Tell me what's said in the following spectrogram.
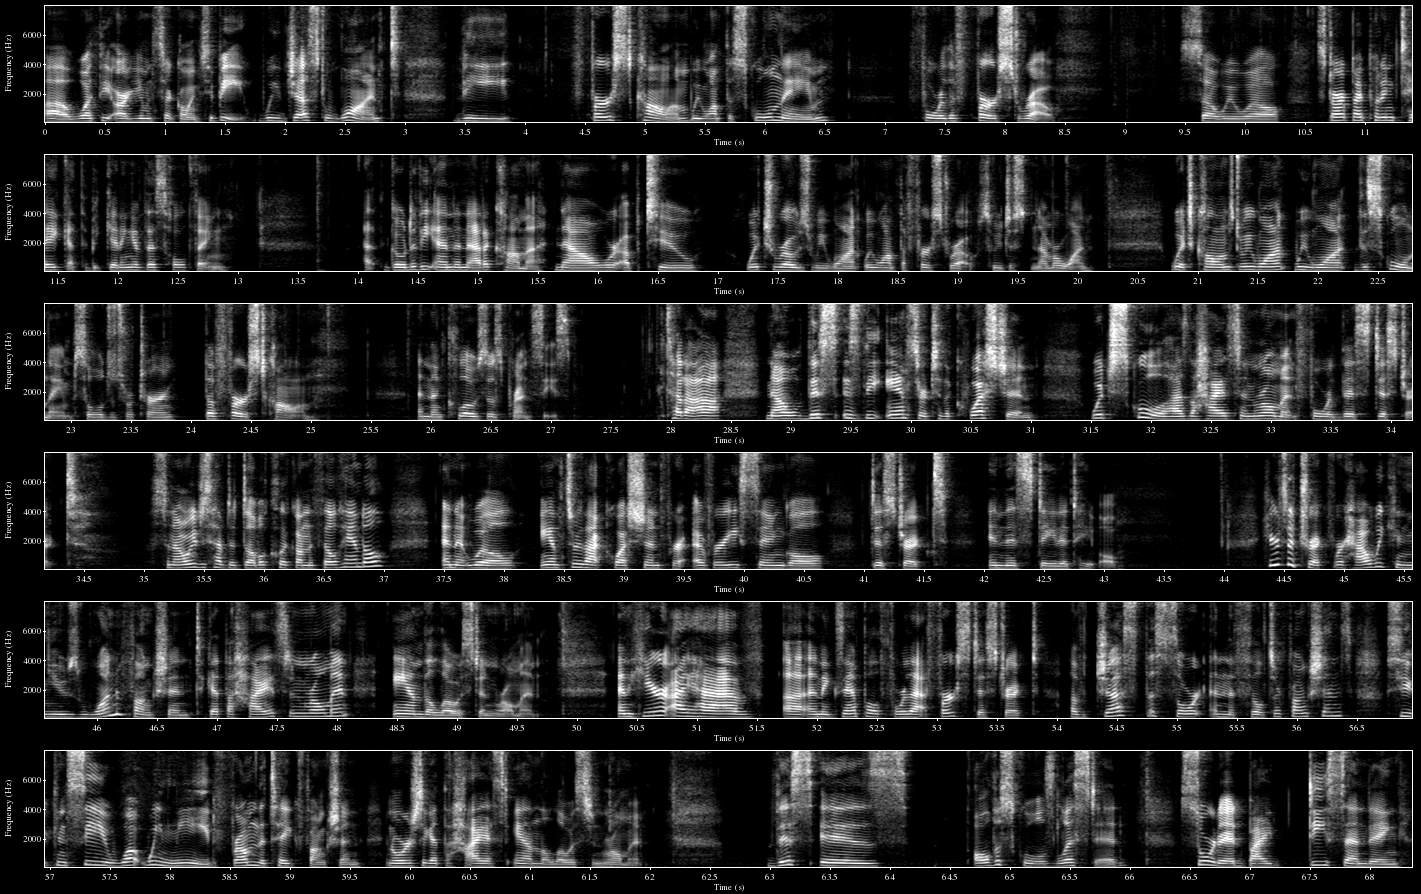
uh, what the arguments are going to be. We just want the first column, we want the school name, for the first row. So we will start by putting take at the beginning of this whole thing. Go to the end and add a comma. Now we're up to which rows we want. We want the first row. So we just number one. Which columns do we want? We want the school name. So we'll just return the first column and then close those parentheses. Ta-da! Now this is the answer to the question, which school has the highest enrollment for this district? So now we just have to double click on the fill handle and it will answer that question for every single district in this data table. Here's a trick for how we can use one function to get the highest enrollment and the lowest enrollment. And here I have uh, an example for that first district of just the sort and the filter functions so you can see what we need from the take function in order to get the highest and the lowest enrollment. This is all the schools listed sorted by descending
